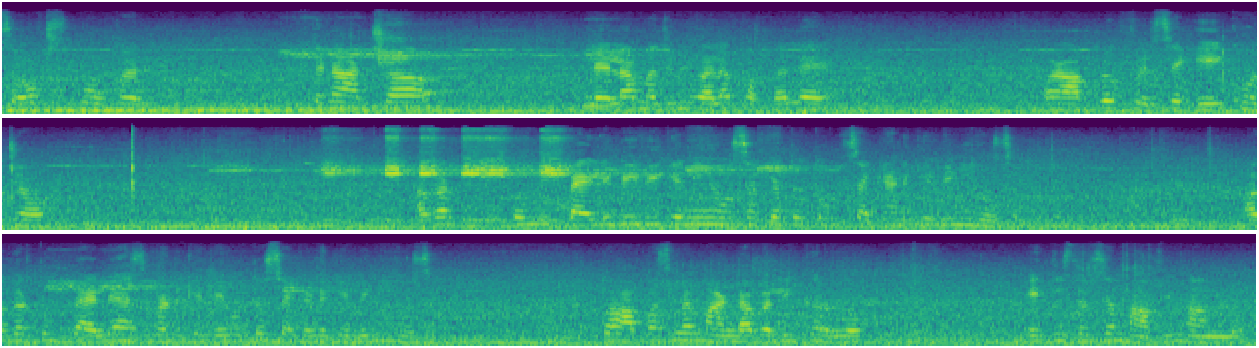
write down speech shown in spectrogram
सॉफ्ट स्पोकन इतना अच्छा लैला मजनू वाला कपल है। और आप लोग फिर से एक हो जाओ। अगर तुम पहली बीवी के नहीं हो सके तो तुम सेकंड के भी नहीं हो सकते। अगर तुम पहले हस्बैंड के नहीं हो तो सेकंड के भी नहीं हो सकते। तो आपस में मांडावली कर लो। एक दूसरे से माफ़ी मांग लो।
